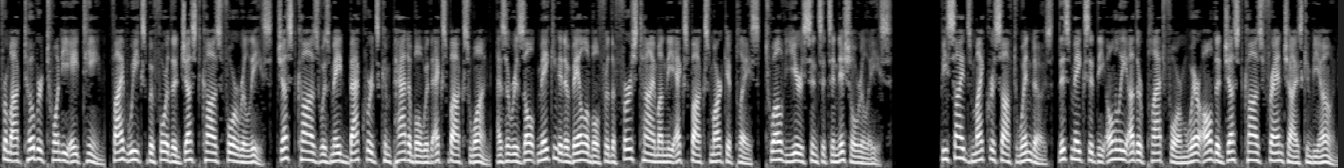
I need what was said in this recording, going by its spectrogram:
From October 2018, five weeks before the Just Cause 4 release, Just Cause was made backwards compatible with Xbox One, as a result making it available for the first time on the Xbox Marketplace, 12 years since its initial release. Besides Microsoft Windows, this makes it the only other platform where all the Just Cause franchise can be owned.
